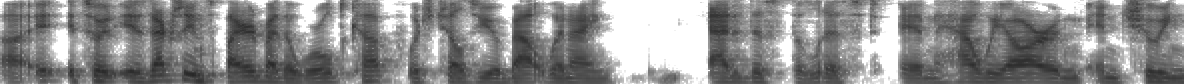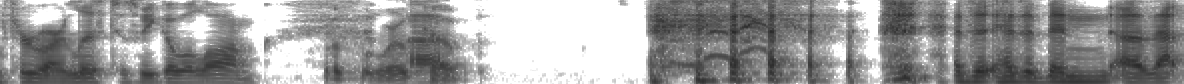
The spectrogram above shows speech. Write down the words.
Uh, it, so it is actually inspired by the World Cup, which tells you about when I added this to the list and how we are in, in chewing through our list as we go along. What's the World Uh, Cup? has it has it been uh, that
